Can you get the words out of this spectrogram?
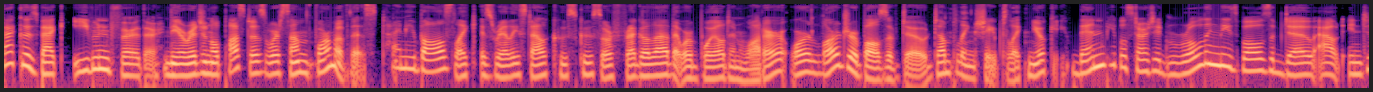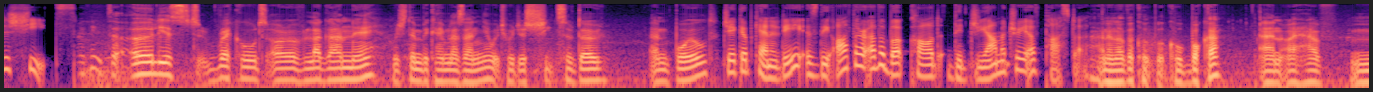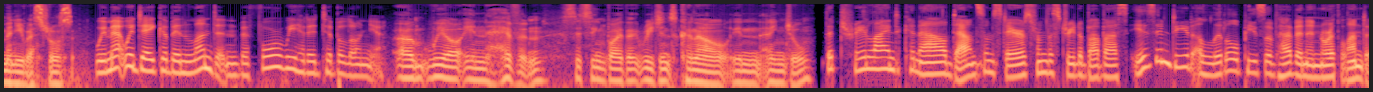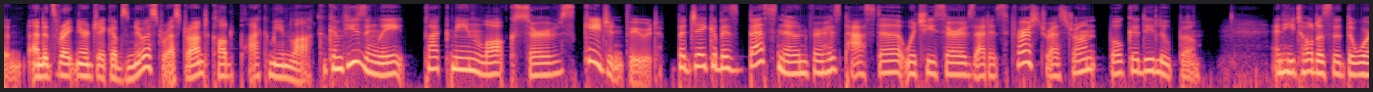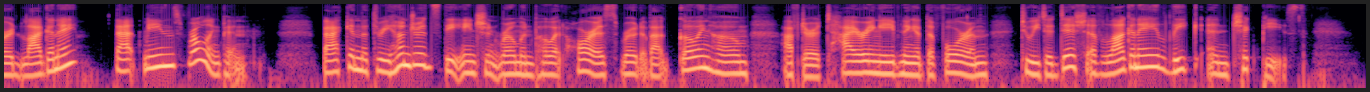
that goes back even further. The original pastas were some form of this tiny balls like Israeli style couscous or fregola that were boiled in water, or larger balls of dough, dumpling shaped like gnocchi. Then people started rolling these balls of dough out into sheets. I think the earliest records are of lagane, which then became lasagna, which were just sheets of dough and boiled. Jacob Kenedy is the author of a book called The Geometry of Pasta, and another cookbook called Bocca, and I have many restaurants. We met with Jacob in London before we headed to Bologna. Um, we are in heaven, sitting by the Regent's Canal in Angel. The tree lined canal down some stairs from the street above us is indeed a little piece of heaven in North London, and it's right near Jacob's newest restaurant called Plaquemine Lock. Confusingly, Plaquemine Lock serves Cajun food, but Jacob is best known for his pasta, which he serves at his first restaurant, Bocca di Lupo. And he told us that the word lagane that means rolling pin. Back in the 300s, the ancient Roman poet Horace wrote about going home after a tiring evening at the Forum to eat a dish of lagane, leek, and chickpeas.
